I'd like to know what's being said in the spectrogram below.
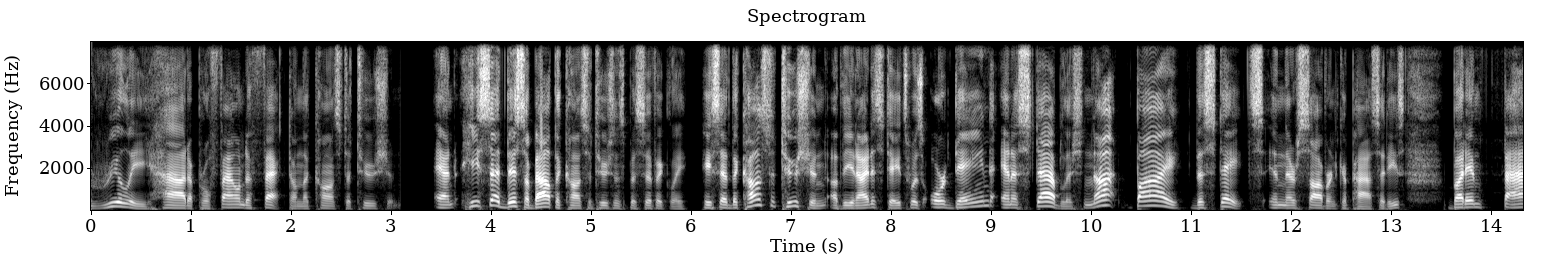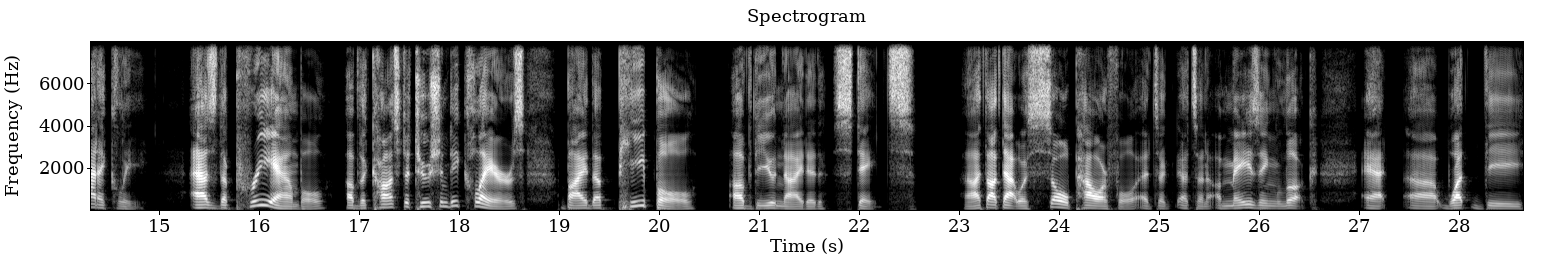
really had a profound effect on the Constitution. And he said this about the Constitution specifically. He said, The Constitution of the United States was ordained and established not by the states in their sovereign capacities, but emphatically as the preamble of the Constitution declares by the people of the United States. I thought that was so powerful. It's, a, it's an amazing look at uh, what the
